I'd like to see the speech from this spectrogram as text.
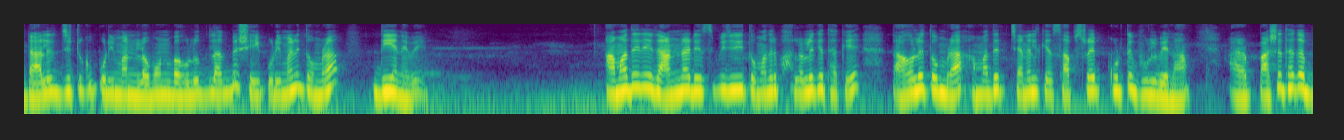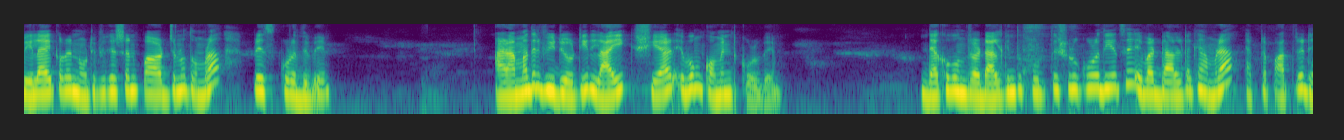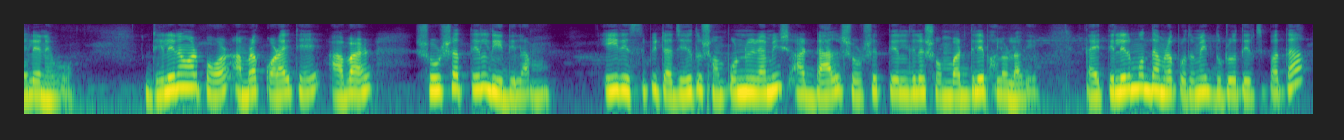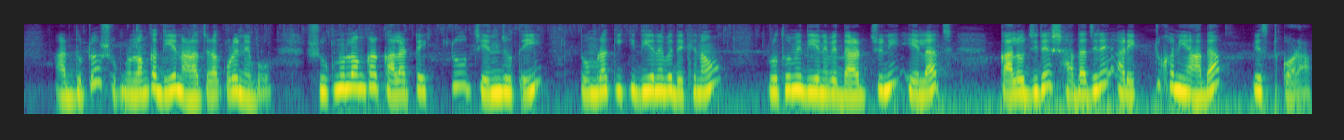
ডালের যেটুকু পরিমাণ লবণ বা হলুদ লাগবে সেই পরিমাণে তোমরা দিয়ে নেবে। আমাদের এই রান্নার রেসিপি যদি তোমাদের ভালো লেগে থাকে, তাহলে তোমরা আমাদের চ্যানেলকে সাবস্ক্রাইব করতে ভুলবে না। আর পাশে থাকা বেল আইকনের নোটিফিকেশান পাওয়ার জন্য তোমরা প্রেস করে দেবে। আর আমাদের ভিডিওটি লাইক শেয়ার এবং কমেন্ট করবে। দেখো বন্ধুরা, ডাল কিন্তু ফুটতে শুরু করে দিয়েছে। এবার ডালটাকে আমরা একটা পাত্রে ঢেলে নেব। ঢেলে নেওয়ার পর আমরা কড়াইতে আবার সরষার তেল দিয়ে দিলাম। এই রেসিপিটা যেহেতু সম্পূর্ণ নিরামিষ, আর ডাল, সর্ষের তেল দিলে সোমবার দিলে ভালো লাগে। তাই তেলের মধ্যে আমরা প্রথমেই দুটো তেজপাতা আর দুটো শুকনো লঙ্কা দিয়ে নাড়াচাড়া করে নেব। শুকনো লঙ্কার কালারটা একটু চেঞ্জ হতেই তোমরা কি কি দিয়ে নেবে দেখে নাও। প্রথমে দিয়ে নেবে দারচিনি, এলাচ, কালো জিরে, সাদা জিরে আর একটুখানি আদা পেস্ট করা।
